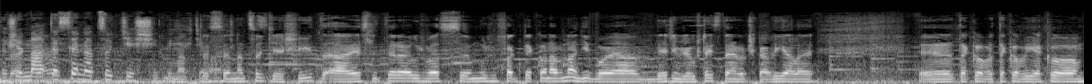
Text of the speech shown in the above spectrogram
Takže Tak, máte tak. se na co těšit, bych Máte chtěla. se na co těšit a jestli teda už vás můžu fakt jako navnadit, bo já věřím, že už teď jste nedočkaví, ale takový, takový jako,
